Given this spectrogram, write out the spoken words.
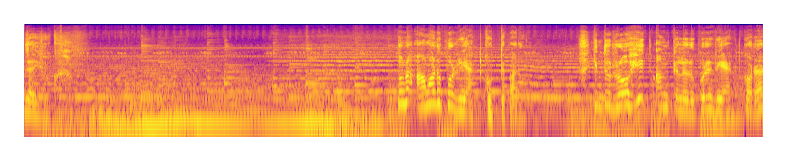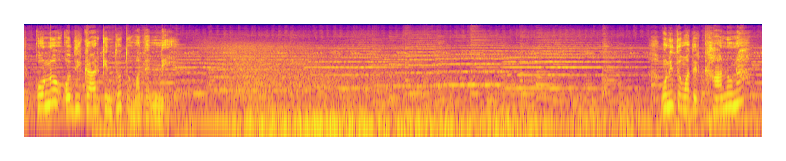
যাই হোক। তোমরা আমার উপর রিয়াক্ট করতে পারো। কিন্তু রোহিত আঙ্কেলের উপরে রিয়াক্ট করার কোনো অধিকার কিন্তু তোমাদের নেই। উনি তোমাদের খানও না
